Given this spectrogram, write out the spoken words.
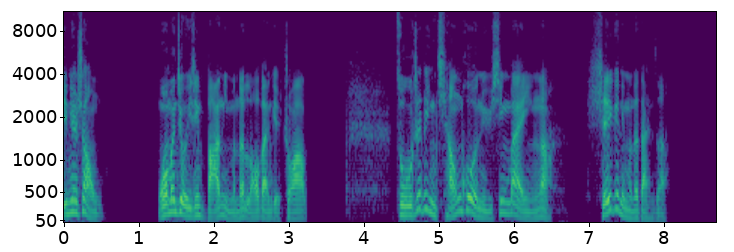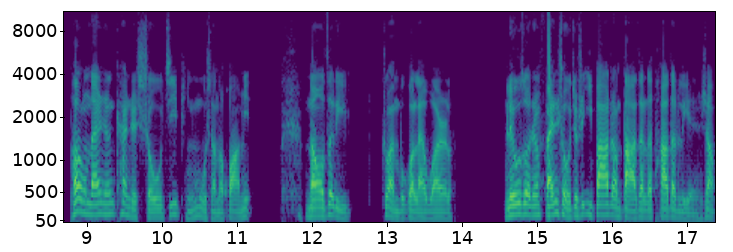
今天上午，我们就已经把你们的老板给抓了，组织并强迫女性卖淫啊！谁给你们的胆子？胖男人看着手机屏幕上的画面，脑子里转不过来弯了。刘作人反手就是一巴掌打在了他的脸上。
